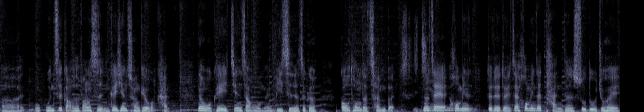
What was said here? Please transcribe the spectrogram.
呃文字稿的方式，你可以先传给我看，那我可以减少我们彼此的这个沟通的成本。那在后面，对对对，在后面再谈的速度就会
